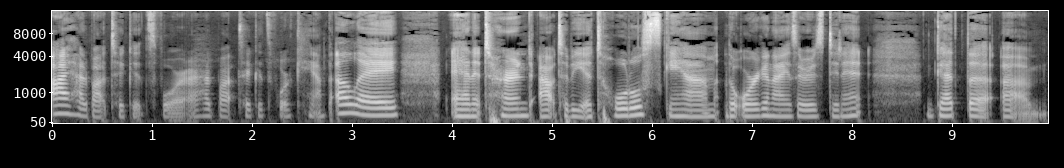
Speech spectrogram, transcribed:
I had bought tickets for. I had bought tickets for Camp LA, and it turned out to be a total scam. The organizers didn't get the um,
